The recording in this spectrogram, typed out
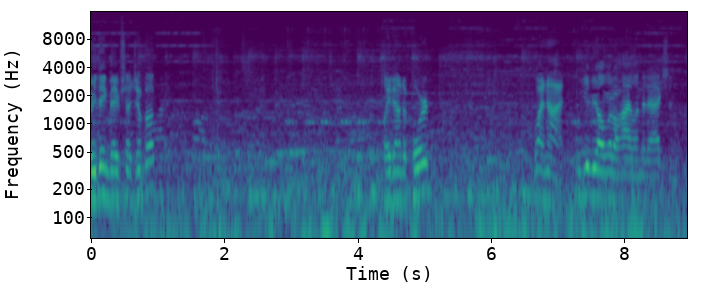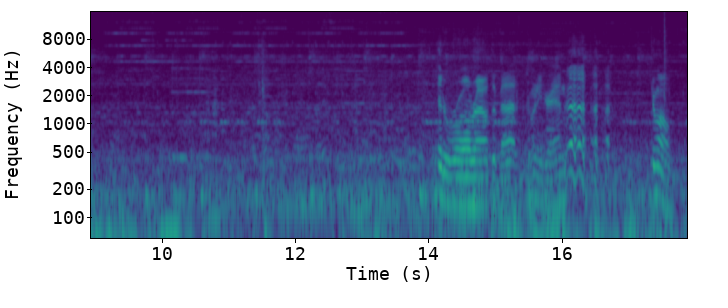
Do you think, babe? Should I jump up? Play down to four? Why not? We'll give you all a little high limit action. Hit a royal right off the bat for 20 grand. Come on.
